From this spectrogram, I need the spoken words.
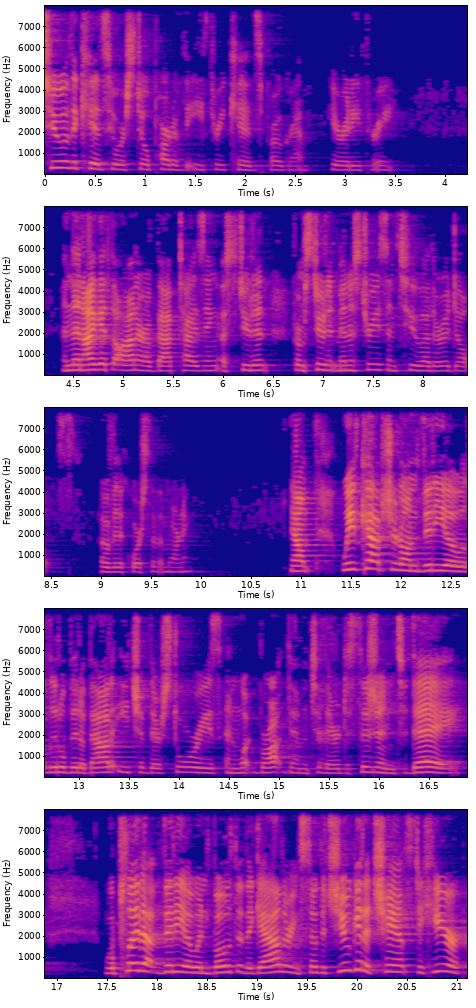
two of the kids who are still part of the E3 Kids program here at E3. And then I get the honor of baptizing a student from student ministries and two other adults over the course of the morning. Now, we've captured on video a little bit about each of their stories and what brought them to their decision today. We'll play that video in both of the gatherings so that you get a chance to hear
